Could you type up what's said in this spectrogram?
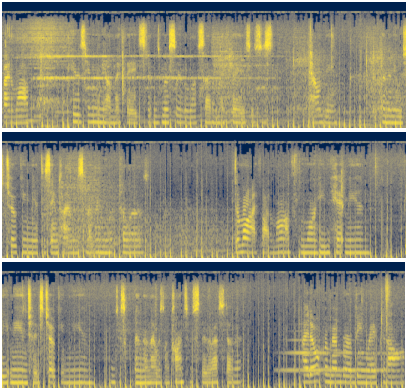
fight him off. He was hitting me on my face. It was mostly the left side of my face. It was just pounding. And then he was choking me at the same time and smothering me with pillows. The more I fought him off, the more he hit me and beat me and was choking me and, and just and then I was unconscious through the rest of it. I don't remember being raped at all,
